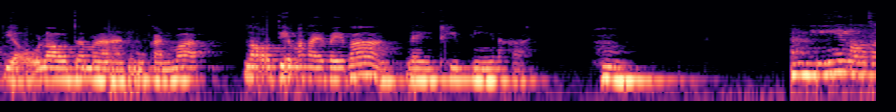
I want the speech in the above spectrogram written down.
เดี๋ยวเราจะมาดูกันว่า เราเตรียมอะไรไปบ้างในทริปนี้นะคะอันนี้เราจะ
